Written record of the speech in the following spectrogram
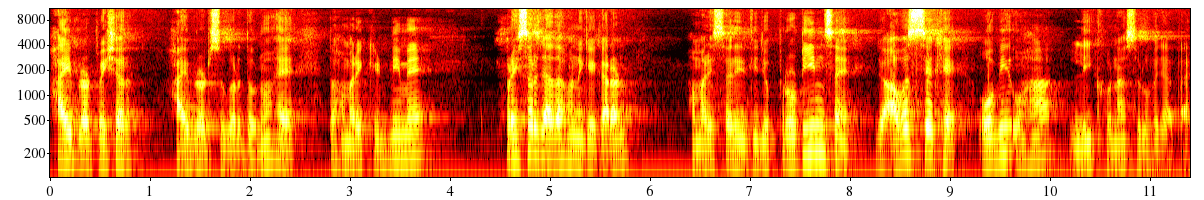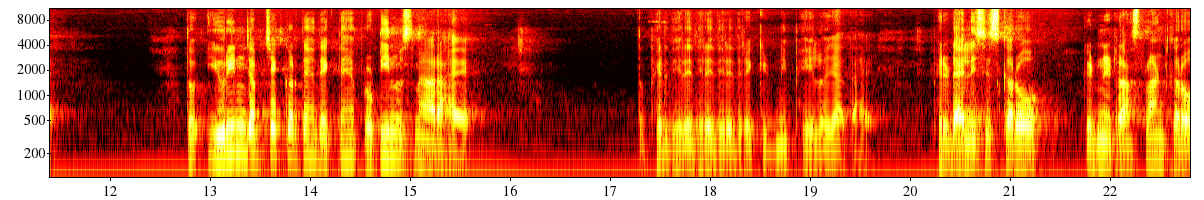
high blood pressure high blood sugar दोनों है तो हमारे किडनी में प्रेशर ज़्यादा होने के कारण हमारे शरीर की जो प्रोटीन्स हैं, जो आवश्यक है, वो भी वहाँ लीक होना शुरू हो जाता है। तो यूरिन जब चेक करते हैं, देखते हैं प्रोटीन उसमें आ रहा है तो फिर धीरे धीरे धीरे धीरे किडनी फेल हो जाता है। फिर डायलिसिस करो किडनी ट्रांसप्लांट करो,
